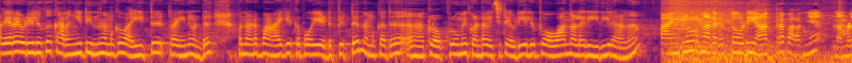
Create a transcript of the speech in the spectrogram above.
വേറെ എവിടെയെങ്കിലുമൊക്കെ കറങ്ങിയിട്ട് ഇന്ന് നമുക്ക് വൈകിട്ട് ട്രെയിനുണ്ട്. അപ്പോൾ നമ്മുടെ ബാഗൊക്കെ പോയി എടുത്തിട്ട് നമുക്കത് ക്ലോക്ക് റൂമിൽ കൊണ്ട് വെച്ചിട്ട് എവിടെയെങ്കിലും പോകാമെന്നുള്ള രീതിയിലാണ്. ബാംഗ്ലൂർ നഗരത്തോട് യാത്ര പറഞ്ഞ് നമ്മൾ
